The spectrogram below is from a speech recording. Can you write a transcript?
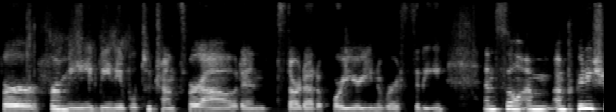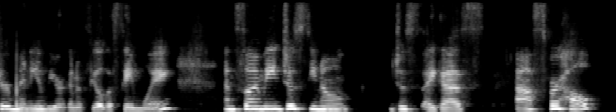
for for me being able to transfer out and start at a four-year university. And so I'm I'm pretty sure many of you are gonna feel the same way. And so I mean, just, you know, just I guess ask for help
